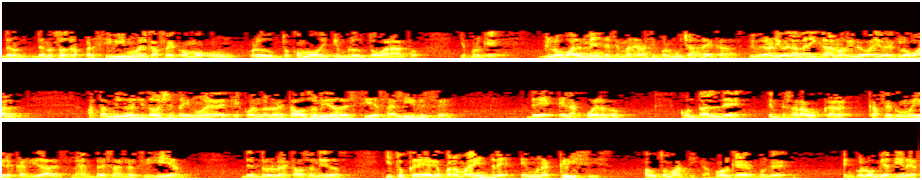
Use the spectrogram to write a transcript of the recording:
de nosotros percibimos el café como un producto commodity, un producto barato, y es porque globalmente se maneja así por muchas décadas, primero a nivel americano y luego a nivel global. Hasta 1989, que es cuando los Estados Unidos decide salirse del acuerdo con tal de empezar a buscar café con mayores calidades. Las empresas lo exigían dentro de los Estados Unidos. Y esto crea que Panamá entre en una crisis automática. ¿Por qué? Porque en Colombia tienes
